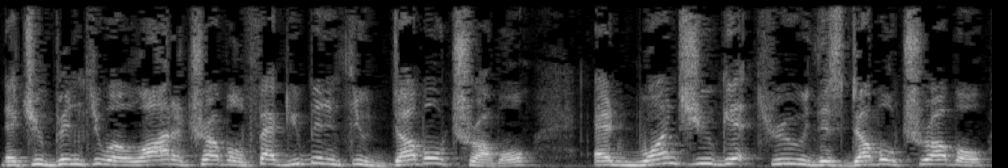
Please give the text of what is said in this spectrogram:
that you've been through a lot of trouble. In fact, you've been through double trouble. And once you get through this double trouble,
